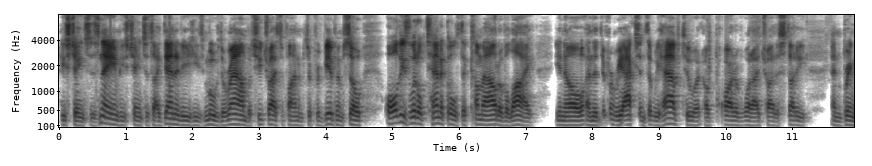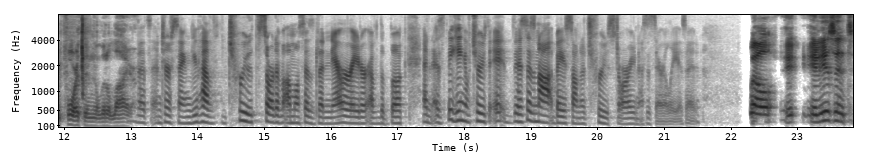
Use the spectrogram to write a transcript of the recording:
He's changed his name, he's changed his identity, he's moved around, but she tries to find him to forgive him. So all these little tentacles that come out of a lie you know, and the different reactions that we have to it are part of what I try to study and bring forth in The Little Liar. That's interesting. You have truth sort of almost as the narrator of the book. And uh, speaking of truth, it, this is not based on a true story necessarily, is it? Well, it, it isn't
